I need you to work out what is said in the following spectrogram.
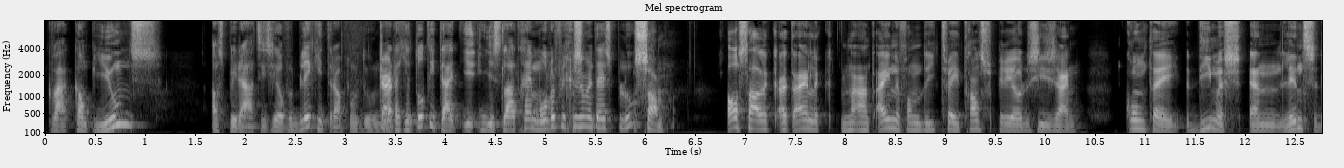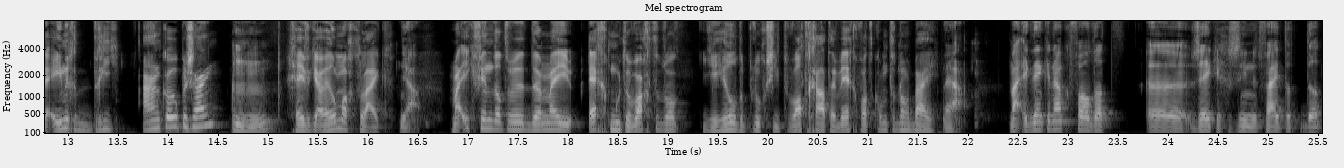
qua kampioensaspiraties heel veel blikje trap moet doen. Kijk- maar dat je tot die tijd, je, je slaat geen modderfiguur met deze ploeg. Sam, als dadelijk uiteindelijk na het einde van die twee transferperiodes die zijn... Conte, Diemers en Linse de enige drie aankopen zijn... Mhm, geef ik jou helemaal gelijk. Ja. Maar ik vind dat we daarmee echt moeten wachten tot je heel de ploeg ziet. Wat gaat er weg? Wat komt er nog bij? ja. Maar ik denk in elk geval dat, eh, zeker gezien het feit dat, dat,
